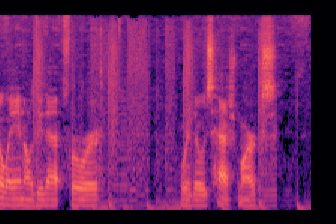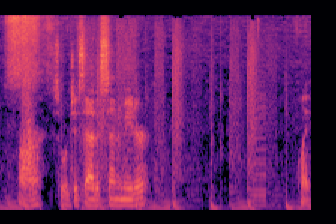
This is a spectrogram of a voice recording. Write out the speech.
Oh, away and I'll do that for where those hash marks are. So we'll just add a centimeter like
